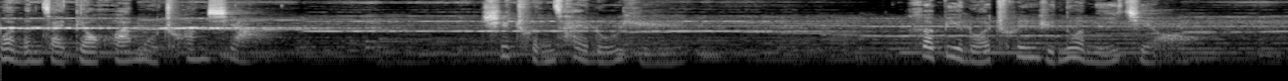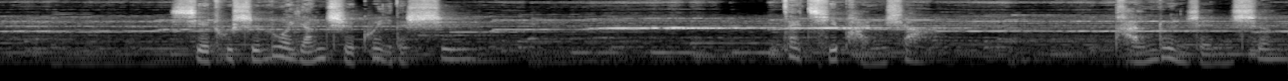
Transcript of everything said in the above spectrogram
我们在雕花木窗下吃莼菜鲈鱼，喝碧螺春与糯米酒，写出是洛阳纸贵的诗，在棋盘上谈论人生。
